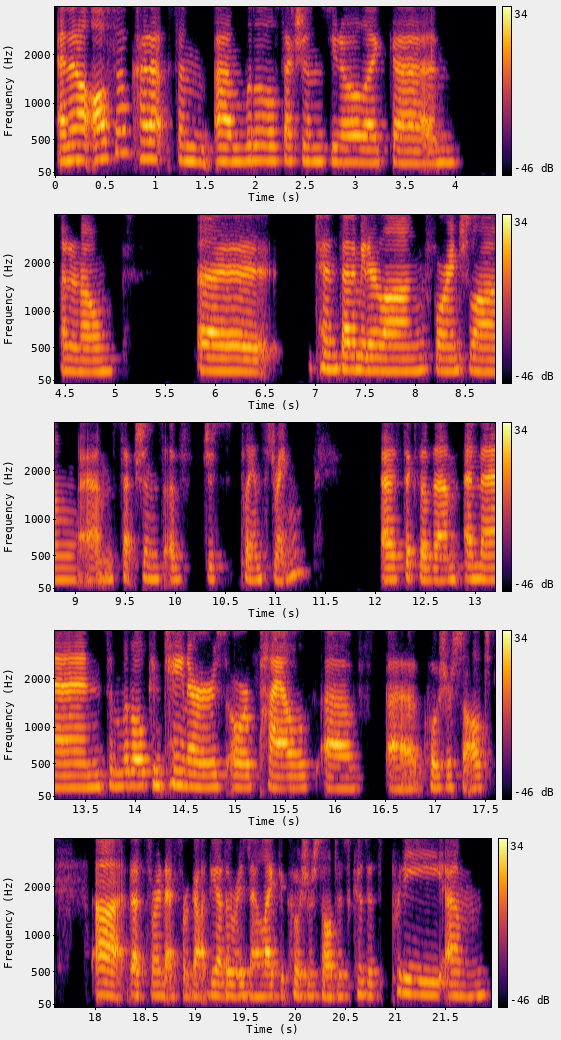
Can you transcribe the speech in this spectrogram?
And then I'll also cut up some um, little sections, you know, like, um, I don't know, uh, 10 centimeter long, four inch long um, sections of just plain string, uh, six of them, and then some little containers or piles of uh, kosher salt. Uh, that's right, I forgot. The other reason I like the kosher salt is because it's pretty, um,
